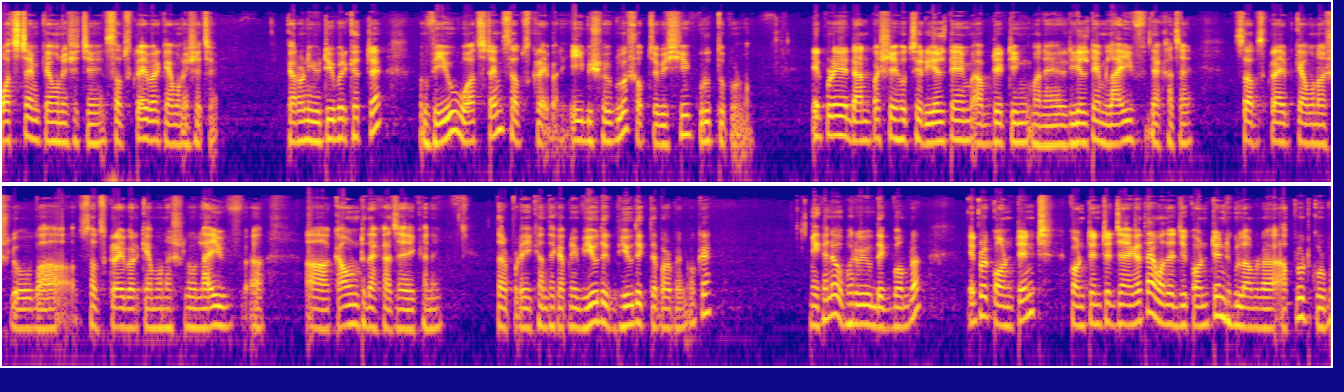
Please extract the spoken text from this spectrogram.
ওয়াচ টাইম কেমন এসেছে? সাবস্ক্রাইবার কেমন এসেছে? কারণ ইউটিউবের ক্ষেত্রে ভিউ ওয়াচ টাইম সাবস্ক্রাইবার এই বিষয়গুলো সবচেয়ে বেশি গুরুত্বপূর্ণ। এরপরে ডান পাশে হচ্ছে রিয়েল টাইম আপডেটিং মানে রিয়েল টাইম লাইভ দেখা যায়। সাবস্ক্রাইব কেমন আসলো বা সাবস্ক্রাইবার কেমন আসলো? লাইভ কাউন্ট দেখা যায় এখানে। তারপরে এখান থেকে আপনি ভিউ দেখ ভিউ দেখতে পারবেন ওকে এখানে ওভারভিউ দেখব আমরা। এরপর কন্টেন্ট কন্টেন্টের জায়গাতে আমাদের যে কন্টেন্টগুলো আমরা আপলোড করব,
